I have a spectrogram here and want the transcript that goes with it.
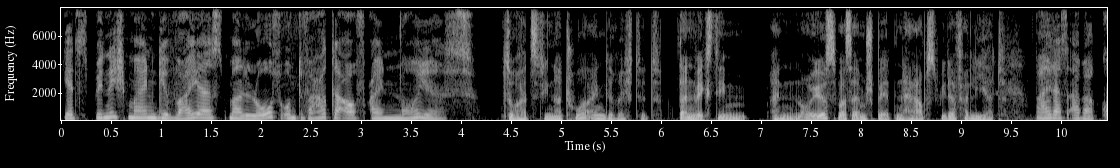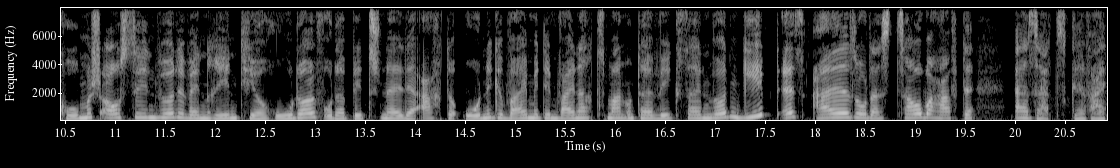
jetzt bin ich mein Geweih erst mal los und warte auf ein neues. So hat's die Natur eingerichtet. Dann wächst ihm Ein neues, was er im späten Herbst wieder verliert. Weil das aber komisch aussehen würde, wenn Rentier Rudolf oder Blitzschnell der Achte ohne Geweih mit dem Weihnachtsmann unterwegs sein würden, gibt es also das zauberhafte Ersatzgeweih.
